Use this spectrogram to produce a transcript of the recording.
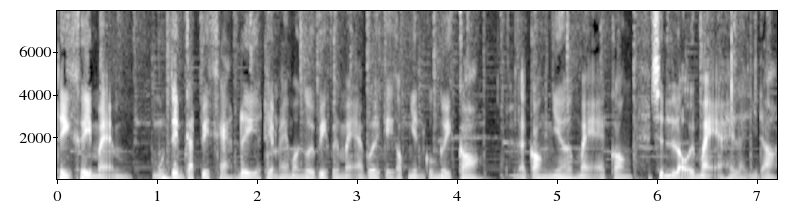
thì khi mà em muốn tìm cách viết khác đi thì em thấy mọi người viết về mẹ với cái góc nhìn của người con. Ừ. là con nhớ mẹ con xin lỗi mẹ hay là gì đó.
